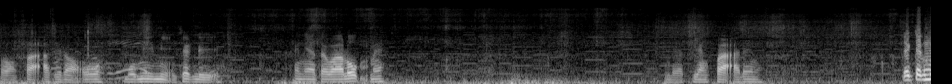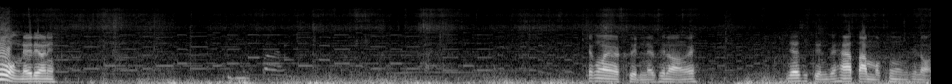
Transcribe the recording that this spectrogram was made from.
สองฝาพี่น้องโอ้บ่มีหมีจักดีแค่นี้แต่ว่าลบไหมแดดเพียงฝาได้นะจักจักม่วงในเดียวนี่จักหน่อยก็ขึ้นนะพี่น้องเอ้ย เดี๋ยวสิขึ้นไปห้าตำบักหุ่งพี่น้อง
